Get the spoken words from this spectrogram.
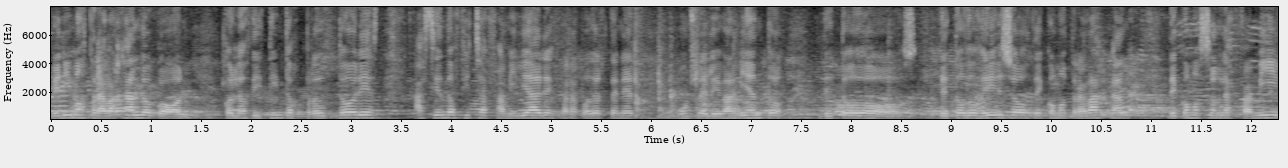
venimos trabajando con, con los distintos productores, haciendo fichas familiares para poder tener un relevamiento de todos, de todos ellos, de cómo trabajan, de cómo son las familias,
